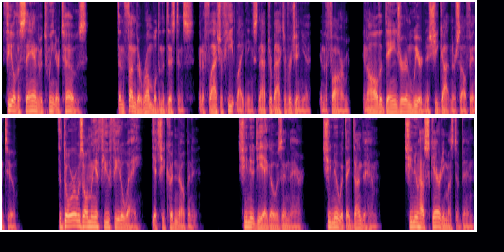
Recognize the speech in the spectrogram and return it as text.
feel the sand between her toes. Then thunder rumbled in the distance, and a flash of heat lightning snapped her back to Virginia, and the farm, and all the danger and weirdness she'd gotten herself into. The door was only a few feet away, yet she couldn't open it. She knew Diego was in there. She knew what they'd done to him. She knew how scared he must have been,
